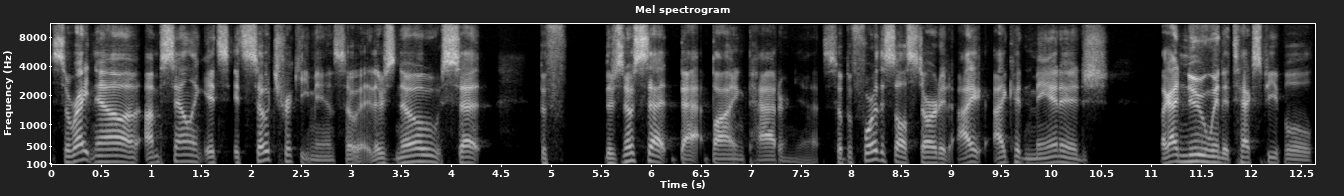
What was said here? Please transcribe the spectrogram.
so right now I'm selling. It's it's so tricky, man. So there's no set. Bef- there's no set buying pattern yet. So before this all started, I I could manage. Like I knew when to text people,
